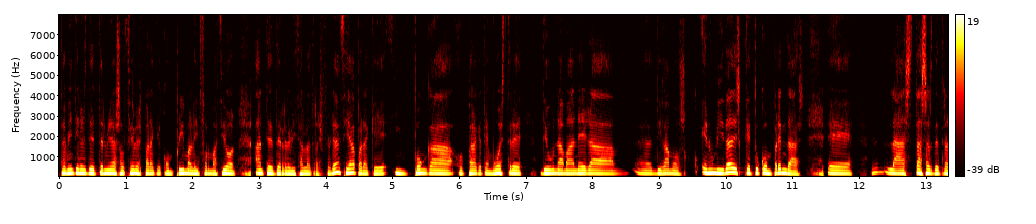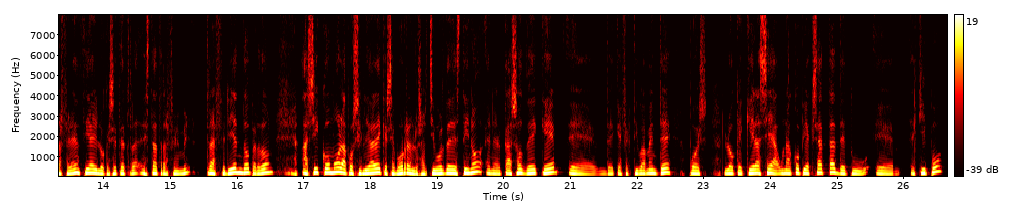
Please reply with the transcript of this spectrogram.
También tienes determinadas opciones para que comprima la información antes de realizar la transferencia, para que imponga o para que te muestre de una manera, eh, digamos, en unidades que tú comprendas eh, las tasas de transferencia y lo que se te está transfiriendo, perdón, así como la posibilidad de que se borren los archivos de destino en el caso de que, eh, de que efectivamente, pues lo que quieras sea una copia exacta de tu equipo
